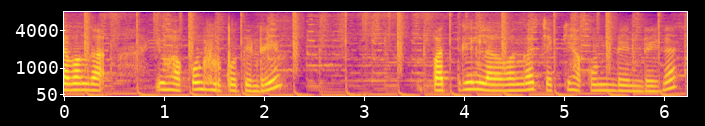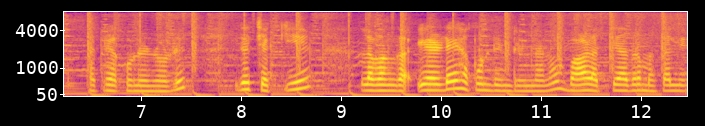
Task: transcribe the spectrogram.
ಲವಂಗ ಇವು ಹಾಕ್ಕೊಂಡು ಹುರ್ಕೋತೀನಿ ರೀ. ಪತ್ರಿ ಲವಂಗ ಚಕ್ಕಿ ರೀ ಈಗ? ಪತ್ರಿ ಹಾಕೊಂಡೇನಿ ನೋಡಿರಿ. ಈಗ ಚಕ್ಕಿ, ಲವಂಗ ಎರಡೇ ಹಾಕೊಂಡೇನಿ ರೀ ನಾನು. ಭಾಳ ಅತಿ ಆದ್ರೆ ಮಸಾಲೆ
